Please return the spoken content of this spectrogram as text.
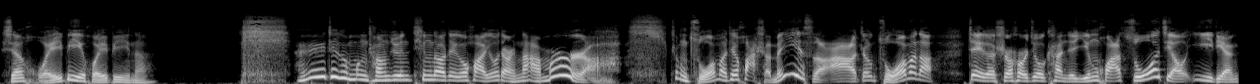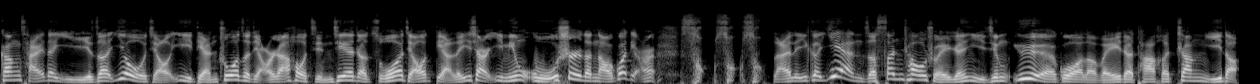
先回避回避呢？哎，这个孟尝君听到这个话有点纳闷啊，正琢磨这话什么意思啊，正琢磨呢。这个时候就看见银华左脚一点刚才的椅子，右脚一点桌子角，然后紧接着左脚点了一下一名武士的脑瓜顶嗖嗖嗖，来了一个燕子三抄水，人已经越过了围着他和张仪的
